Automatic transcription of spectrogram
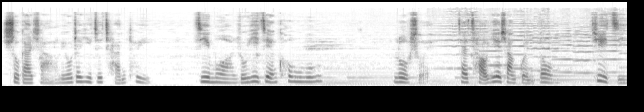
树干上留着一只蝉蜕。寂寞如一间空屋，露水在草叶上滚动、聚集，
